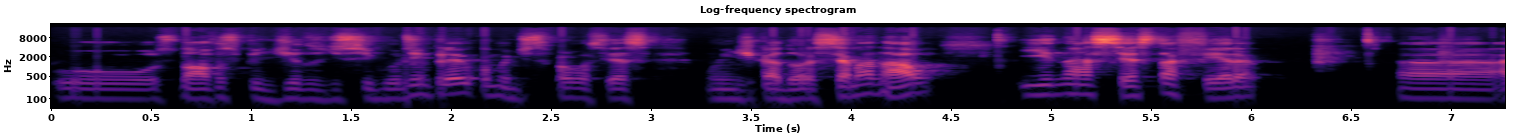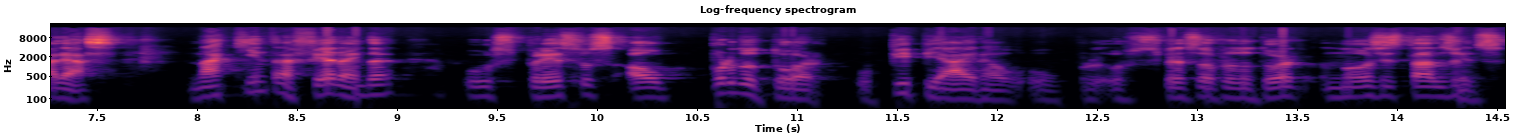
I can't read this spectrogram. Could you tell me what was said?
os novos pedidos de seguro-desemprego, como eu disse para vocês, um indicador semanal, e na sexta-feira, uh, aliás, na quinta-feira ainda, os preços ao produtor, o PPI, né, os preços ao produtor nos Estados Unidos.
